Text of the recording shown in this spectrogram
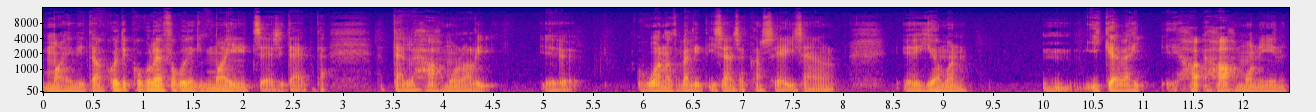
mainitaan, koko leffa kuitenkin mainitsee sitä, että tällä hahmolla oli huonot välit isänsä kanssa ja isä on hieman mm, ikävä hahmo, niin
